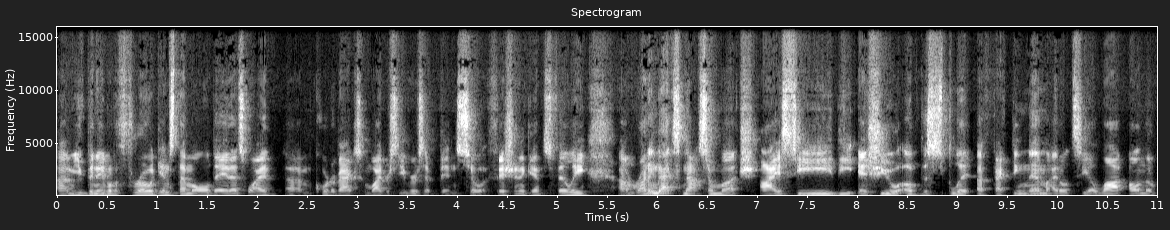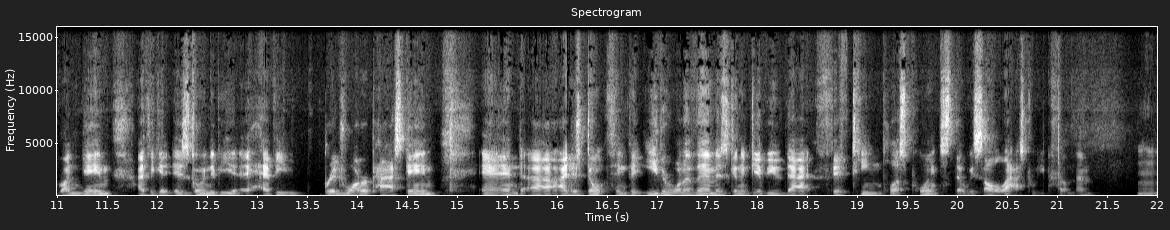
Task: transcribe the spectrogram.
Um, you've been able to throw against them all day. That's why um, quarterbacks and wide receivers have been so efficient against Philly. Um, running backs, not so much. I see the issue of the split affecting them. I don't see a lot on the run game. I think it is going to be a heavy Bridgewater pass game. And uh, I just don't think that either one of them is going to give you that 15 plus points that we saw last week from them. Mm-hmm.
